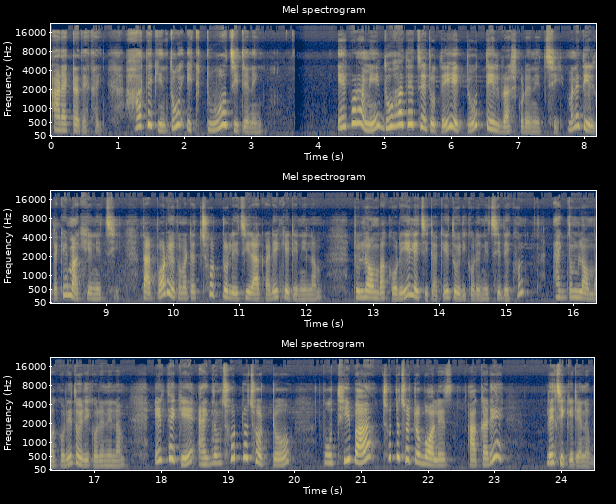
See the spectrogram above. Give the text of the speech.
আর একটা দেখাই। হাতে কিন্তু একটুও চিটে নেই। এরপর আমি দু হাতের চেটোতেই একটু তেল ব্রাশ করে নিচ্ছি মানে তেলটাকে মাখিয়ে নিচ্ছি। তারপর এরকম একটা ছোট্ট লেচির আকারে কেটে নিলাম। একটু লম্বা করে লেচিটাকে তৈরি করে নিচ্ছি, দেখুন। একদম লম্বা করে তৈরি করে নিলাম। এর থেকে একদম ছোট্ট ছোট্ট পুঁথি বা ছোট্ট ছোট্ট বলের আকারে লেচি কেটে নেব।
